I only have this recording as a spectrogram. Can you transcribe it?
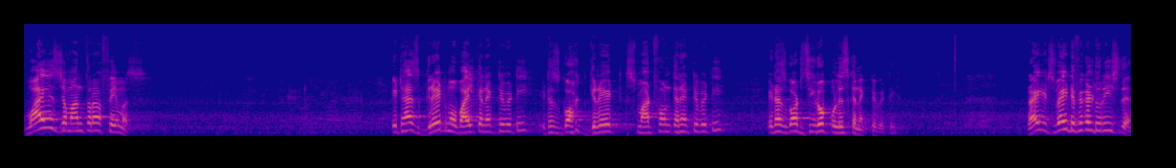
Why is Jamantara famous? It has great mobile connectivity. It has got great smartphone connectivity it has got zero police connectivity. Right? It's very difficult to reach there.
